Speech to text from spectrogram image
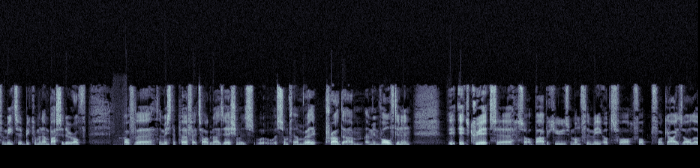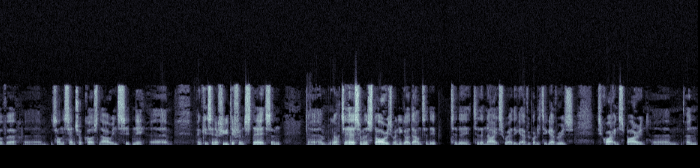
for me to become an ambassador of of uh, the Mr. Perfect organisation was was something I'm really proud that I'm I'm involved in, and it, it creates uh, sort of barbecues, monthly meetups for for for guys all over. Um, it's on the Central Coast now in Sydney. Um, I think it's in a few different states, and um, you know, to hear some of the stories when you go down to the to the to the nights where they get everybody together is is quite inspiring. Um, and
